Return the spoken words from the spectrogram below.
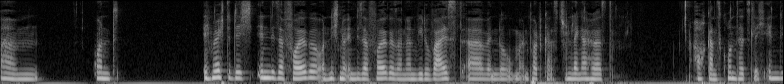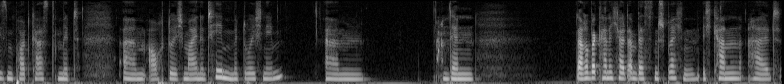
Ähm, und ich möchte dich in dieser Folge und nicht nur in dieser Folge, sondern wie du weißt, äh, wenn du meinen Podcast schon länger hörst, auch ganz grundsätzlich in diesem Podcast mit ähm, auch durch meine Themen mit durchnehmen. Ähm, denn darüber kann ich halt am besten sprechen. Ich kann halt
